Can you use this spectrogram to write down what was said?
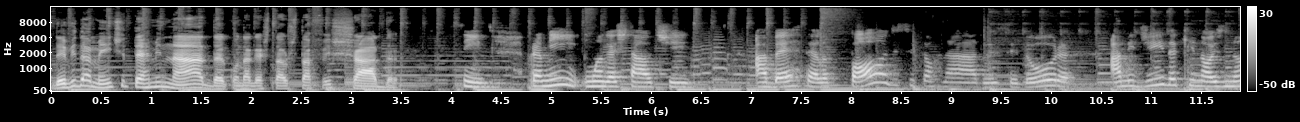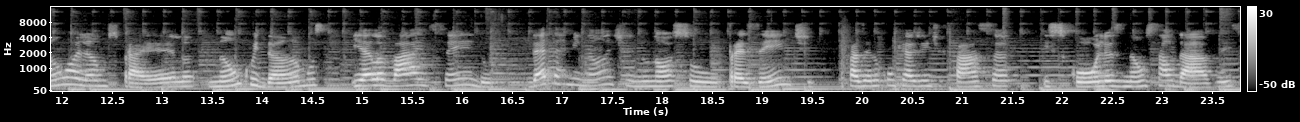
devidamente terminada, quando a gestalt está fechada. Sim, para mim uma gestalt aberta ela pode se tornar adoecedora à medida que nós não olhamos para ela, não cuidamos e ela vai sendo determinante no nosso presente, fazendo com que a gente faça escolhas não saudáveis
